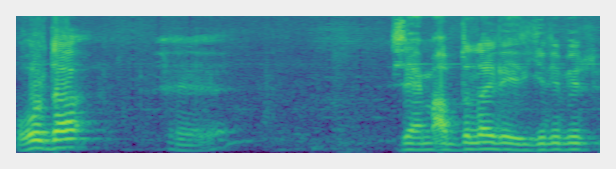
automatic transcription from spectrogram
Orada e, Zem Abdullah ile ilgili bir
